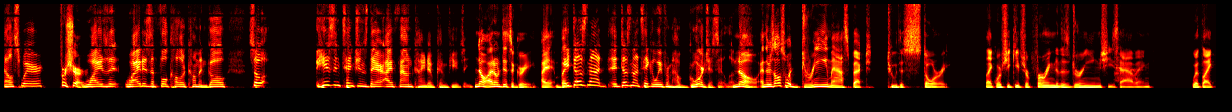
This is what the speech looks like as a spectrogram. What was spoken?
elsewhere? For sure. Why is it? Why does the full color come and go? So his intentions there, I found kind of confusing. No, I don't disagree. I but it does not. It does not take away from how gorgeous it looks. no, and there's also a dream aspect to the story. Like where she keeps referring to this dream she's having with like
